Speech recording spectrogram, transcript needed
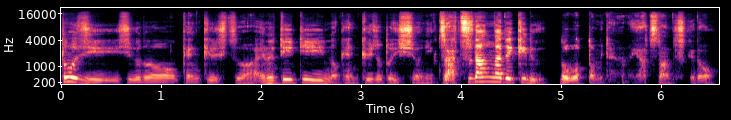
当時、石黒研究室は NTT の研究所と一緒に雑談ができるロボットみたいなやってたんですけど、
